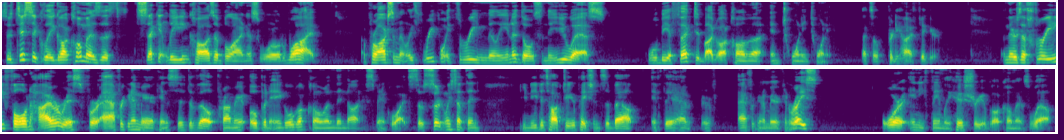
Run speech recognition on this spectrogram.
Statistically, glaucoma is the second leading cause of blindness worldwide. Approximately 3.3 million adults in the U.S. will be affected by glaucoma in 2020. That's a pretty high figure. And there's a threefold higher risk for African Americans to develop primary open angle glaucoma than non Hispanic whites. So, certainly something you need to talk to your patients about if they have African American race or any family history of glaucoma as well.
